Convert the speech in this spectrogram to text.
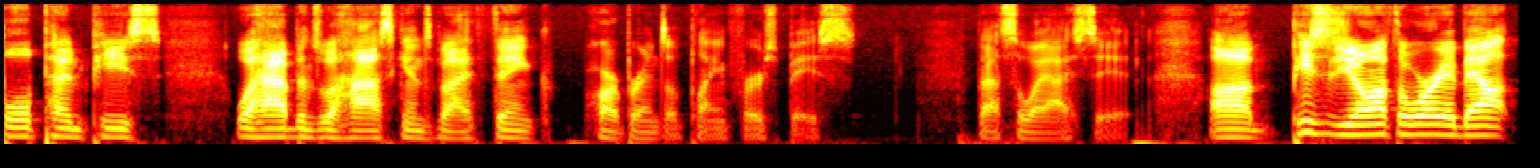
bullpen piece. What happens with Hoskins? But I think Harper ends up playing first base. That's the way I see it. Um, pieces you don't have to worry about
